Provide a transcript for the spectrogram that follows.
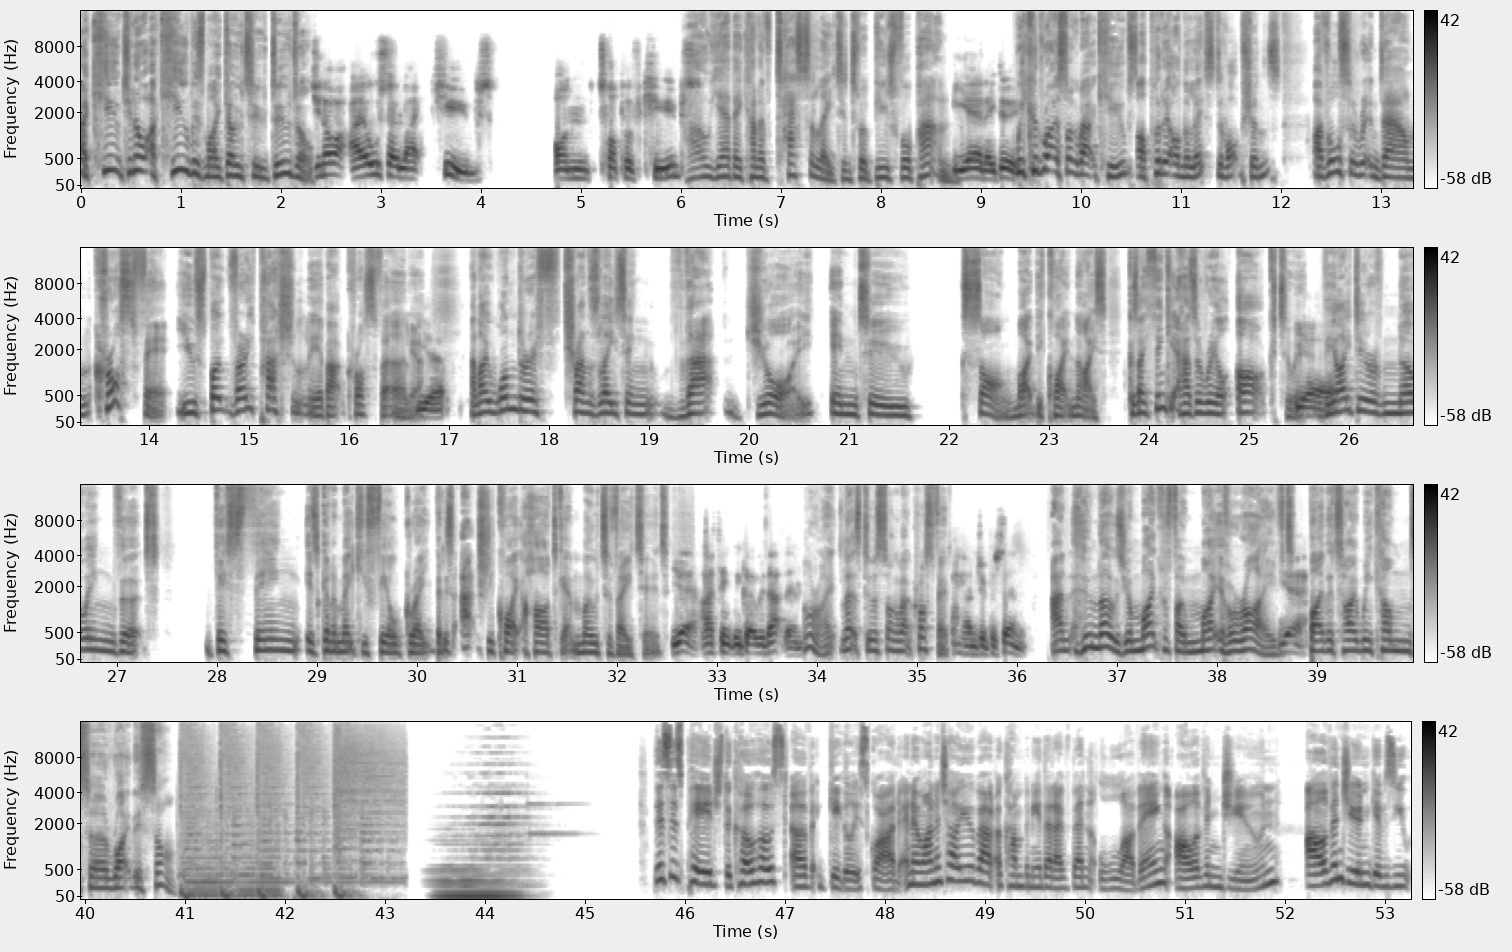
a cube. Do you know what? A cube is my go-to doodle. Do you know what? I also like cubes on top of cubes. Oh yeah, they kind of tessellate into a beautiful pattern. Yeah, they do. We could write a song about cubes. I'll put it on the list of options. I've also written down CrossFit. You spoke very passionately about CrossFit earlier. yeah. And I wonder if translating that joy into song might be quite nice because I think it has a real arc to it. Yeah. The idea of knowing that this thing is going to make you feel great, but it's actually quite hard to get motivated. Yeah, I think we go with that then. All right, let's do a song about CrossFit. 100%. And who knows, your microphone might have arrived Yeah. by the time we come to write this song. This is Paige, the co-host of Giggly Squad, and I want to tell you about a company that I've been loving, Olive and June. Olive and June gives you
